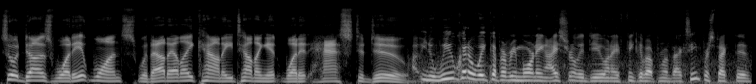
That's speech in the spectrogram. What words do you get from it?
so it does what it wants without LA County telling it what it has to do. You know, we kind of wake up every morning, I certainly do, and I think about from a vaccine perspective,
